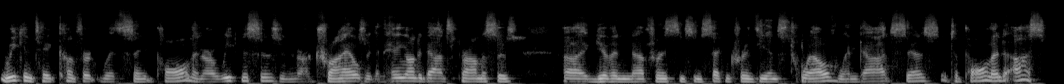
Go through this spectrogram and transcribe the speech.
we can take comfort with St. Paul in our weaknesses and in our trials. We can hang on to God's promises. Uh, given, uh, for instance, in Second Corinthians 12, when God says to Paul and to us,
